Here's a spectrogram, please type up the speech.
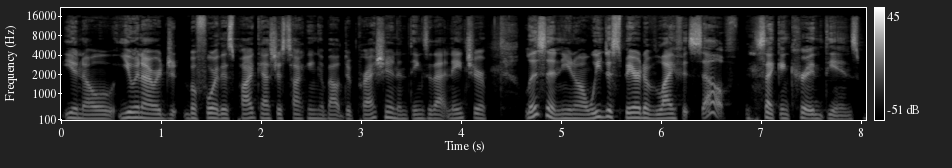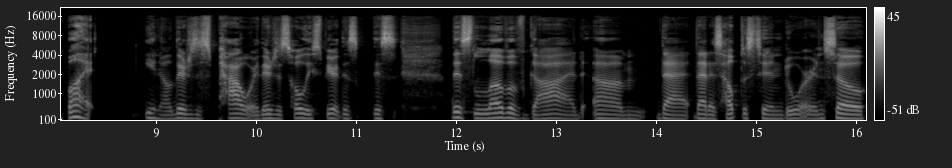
you know, you and I were j- before this podcast just talking about depression and things of that nature. Listen, you know, we despaired of life itself Second Corinthians, but you know, there's this power, there's this Holy Spirit, this this this love of God um, that that has helped us to endure. And so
